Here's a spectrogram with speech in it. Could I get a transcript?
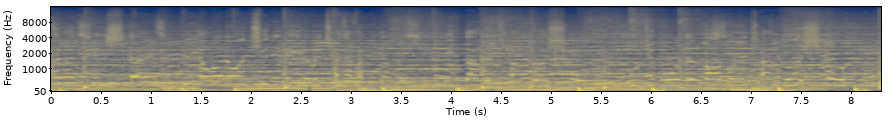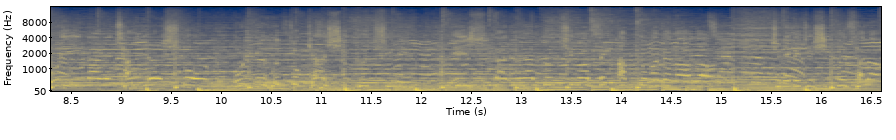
하나님 이 시간 그 영원한 주님의 이름을 찬양합니다. 이 땅을 창조하시고 우주 모든 만물을 창조하시고 우리 인간을 창조하시고 우리를 흡족케 하신 그 주님 이 시간에 그 주님 앞에 감동하며 나아가 주님이 주신 그 사랑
